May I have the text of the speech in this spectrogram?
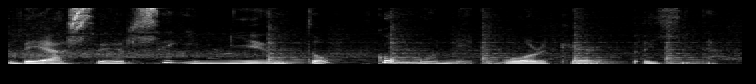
de hacer seguimiento como networker digital.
